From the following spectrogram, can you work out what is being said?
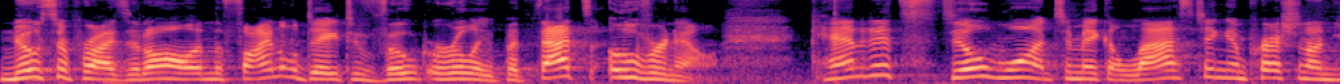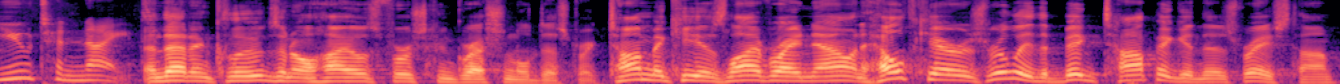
no surprise at all, and the final day to vote early. But that's over now. Candidates still want to make a lasting impression on you tonight. And that includes in Ohio's first congressional district. Tom McKee is live right now, and health care is really the big topic in this race, Tom.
